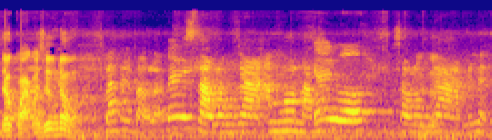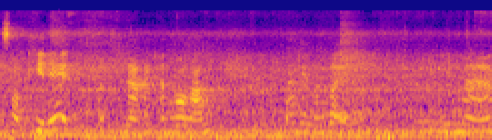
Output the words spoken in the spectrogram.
Đâu quả có dương đâu? Bác ấy bảo là xào lòng gà ăn ngon lắm xào lòng gà với lại xào thịt ấy. Là ăn ngon lắm. Bác em nói vậy ấy. nhưng mà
